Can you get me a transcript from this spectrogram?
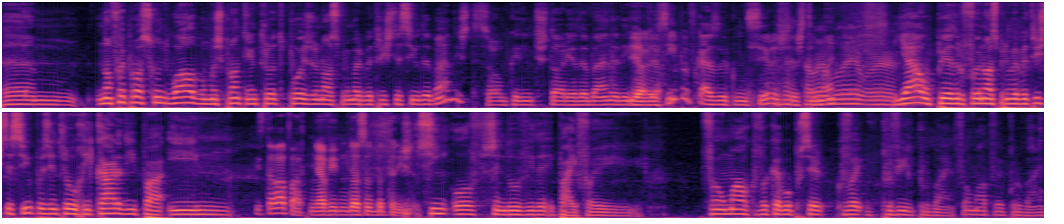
Ahm, não foi para o segundo álbum, mas pronto, entrou depois. O nosso primeiro baterista saiu da banda. Isto é só um bocadinho de história da banda, digamos Yeah, yeah. assim, para ficares a conhecer as pessoas Também também. lembro, é. Ya, o Pedro foi o nosso primeiro baterista, saiu, depois entrou o Ricardo e pá, e Isso estava à parte, tinha havido mudança de bateristas. sim, houve, sem dúvida, e pá, e foi, foi um mal que acabou por ser, que veio por vir por bem, foi um mal que veio por bem.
